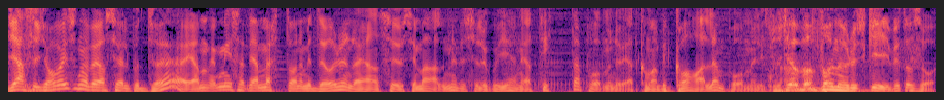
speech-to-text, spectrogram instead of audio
ja, alltså, jag var ju så nervös jag höll på att dö. Jag minns att jag mötte honom i dörren där i hans hus i Malmö vid skulle gå igenom. Jag tittade på mig, du vet, kom han bli galen på mig liksom. Så, vad fan har du skrivit och så.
